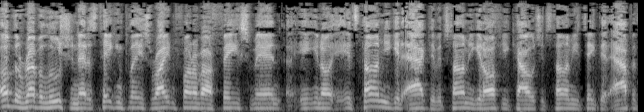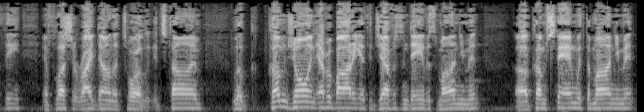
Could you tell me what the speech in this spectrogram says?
of the revolution that is taking place right in front of our face, man. Uh, You know, it's time you get active. It's time you get off your couch. It's time you take that apathy and flush it right down the toilet. It's time. Look, come join everybody at the Jefferson Davis Monument. Uh, come stand with the monument.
